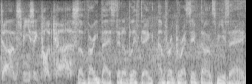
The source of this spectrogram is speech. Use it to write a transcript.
Dance Music Podcast. The very best in uplifting and progressive dance music.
